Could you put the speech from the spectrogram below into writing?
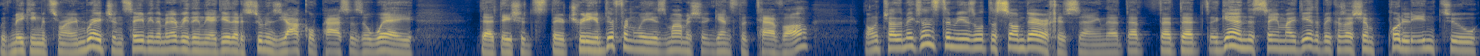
with making Mitzrayim rich and saving them and everything, the idea that as soon as Yaakov passes away, that they should they're treating him differently is mamish against the teva. The only pshat that makes sense to me is what the Som Derech is saying. That that that that again the same idea that because Hashem put it into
